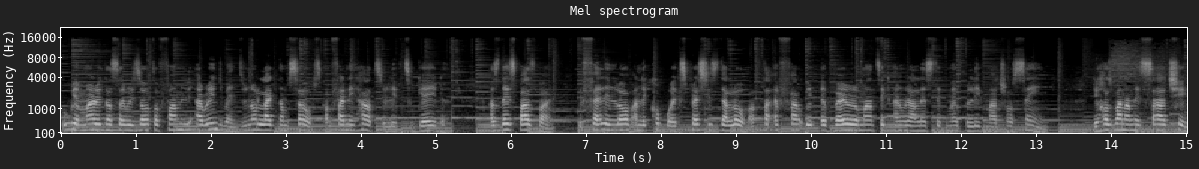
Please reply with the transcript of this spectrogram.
who were married as a result of family arrangement, do not like themselves and find it hard to live together. As days pass by, they fell in love and the couple expresses their love after a fight with a very romantic and realistic make-believe mature scene. The husband and his side chick,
